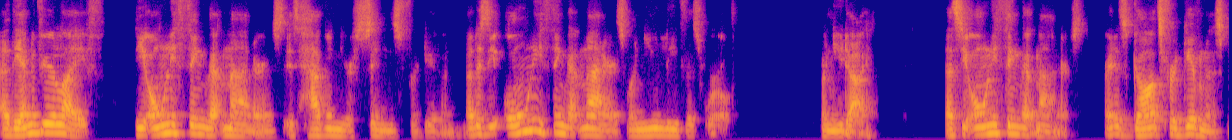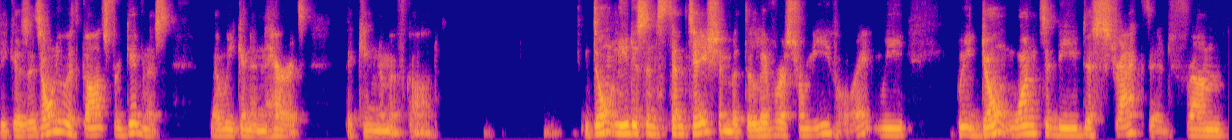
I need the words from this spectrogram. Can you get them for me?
at the end of your life, the only thing that matters is having your sins forgiven. That is the only thing that matters when you leave this world, when you die. That's the only thing that matters, right? It's God's forgiveness because it's only with God's forgiveness that we can inherit the kingdom of God. Don't lead us into temptation, but deliver us from evil, right? We we don't want to be distracted from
